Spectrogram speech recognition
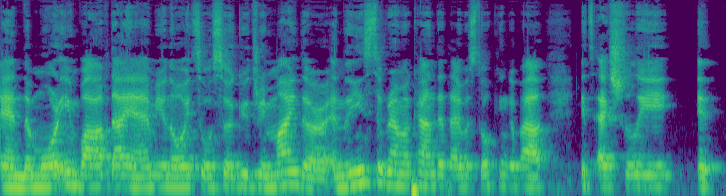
and the more involved i am you know it's also a good reminder. And the instagram account that i was talking about it's actually it,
